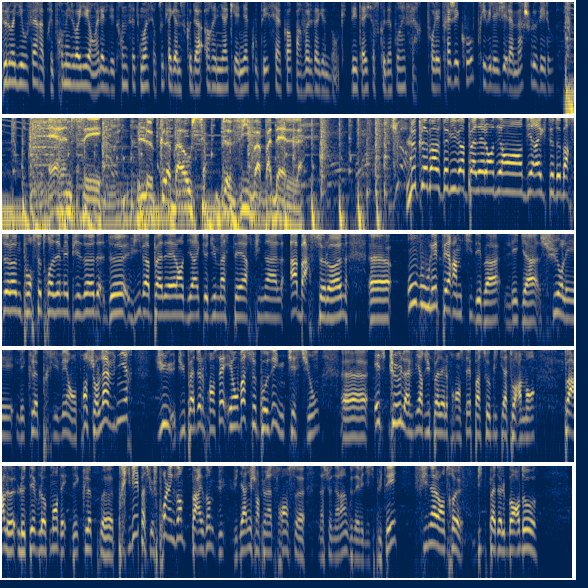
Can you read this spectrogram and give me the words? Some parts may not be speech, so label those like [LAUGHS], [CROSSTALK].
Deux loyers offerts après premier loyer en LLD 37 mois sur toute la gamme Skoda, Orenia et Enya Coupé, c'est accord par Volkswagen Bank. Détails sur skoda.fr. Pour les trajets courts, privilégiez la marche ou le vélo. RMC, le clubhouse de Viva Padel. Le clubhouse de Viva Padel en, en direct de Barcelone pour ce troisième épisode de Viva Padel en direct du Master final à Barcelone. Euh, on voulait faire un petit débat, les gars, sur les, les clubs privés en France, sur l'avenir du, paddle français. Et on va se poser une question. Euh, Est-ce que l'avenir du paddle français passe obligatoirement par le, développement des, clubs euh, privés? Parce que je prends l'exemple, par exemple, du, du dernier championnat de France euh, national 1 que vous avez disputé. Finale entre Big Paddle Bordeaux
